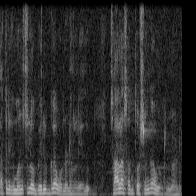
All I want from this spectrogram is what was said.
అతనికి మనసులో బెరుగ్గా ఉండడం లేదు. చాలా సంతోషంగా ఉంటున్నాడు.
